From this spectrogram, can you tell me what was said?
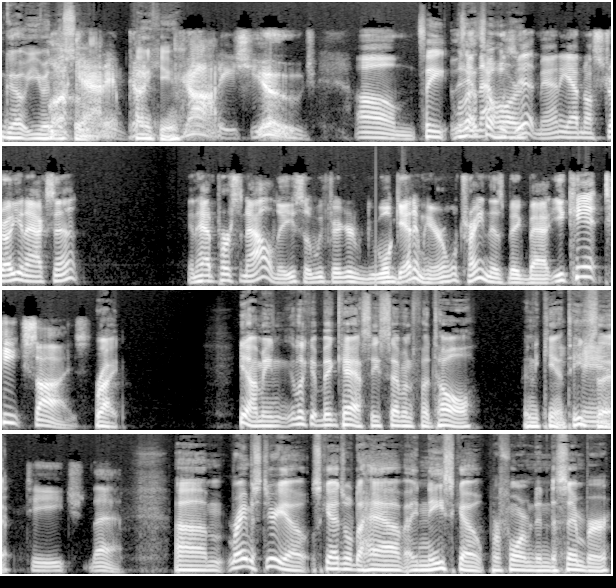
goat you into Look some. at him! Good Thank you. God, he's huge. Um, See, was and that that so was it, man. He had an Australian accent and had personality, so we figured we'll get him here and we'll train this big bat. You can't teach size. Right. Yeah, I mean, look at Big Cass. He's seven foot tall, and you can't teach Can't that. Teach that. Um, Rey Mysterio scheduled to have a knee scope performed in December,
